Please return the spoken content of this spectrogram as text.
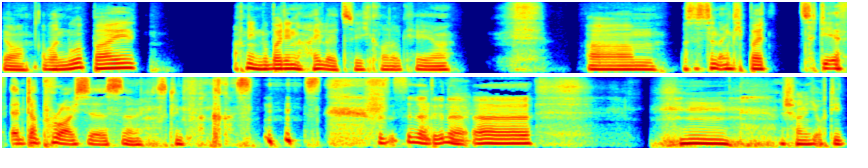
ja, aber nur bei, ach nee, nur bei den Highlights sehe ich gerade, okay, ja. Ähm, was ist denn eigentlich bei ZDF Enterprises? Äh, Das klingt voll krass. was ist denn da drinne? Äh, hm, wahrscheinlich auch die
